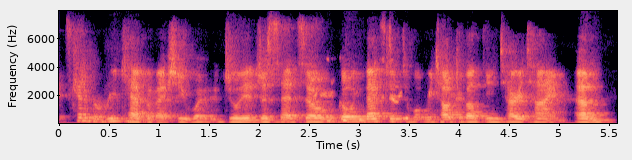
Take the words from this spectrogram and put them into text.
it's kind of a recap of actually what Juliet just said. So going back to, to what we talked about the entire time. Um,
